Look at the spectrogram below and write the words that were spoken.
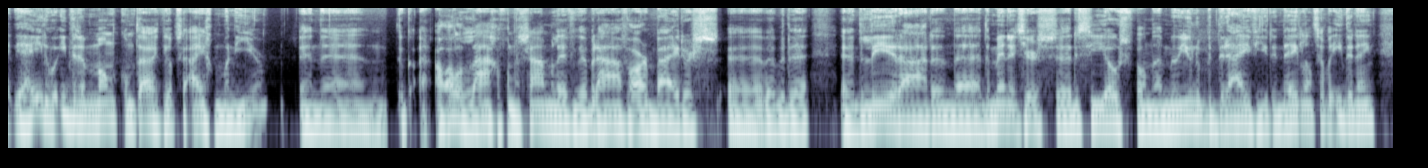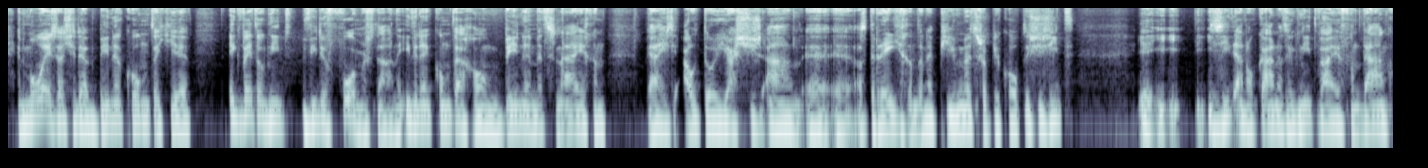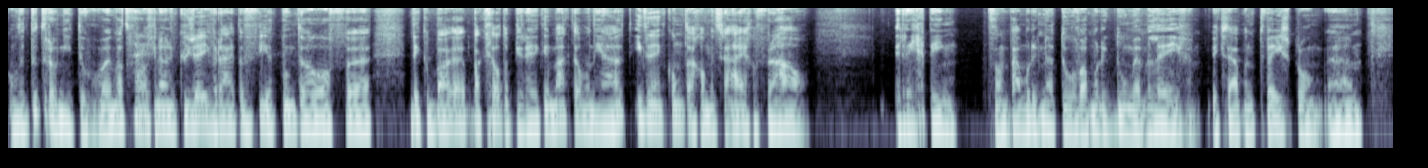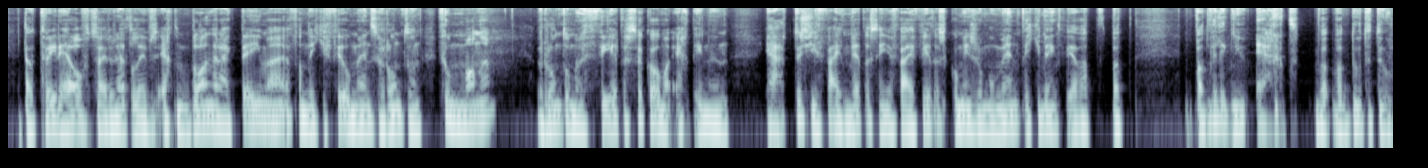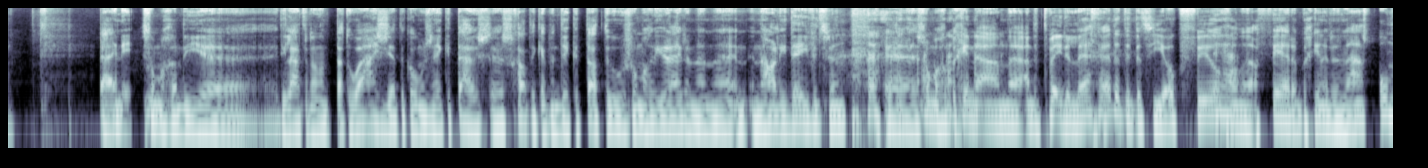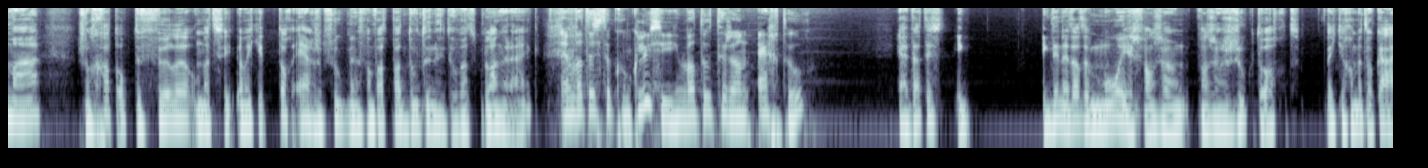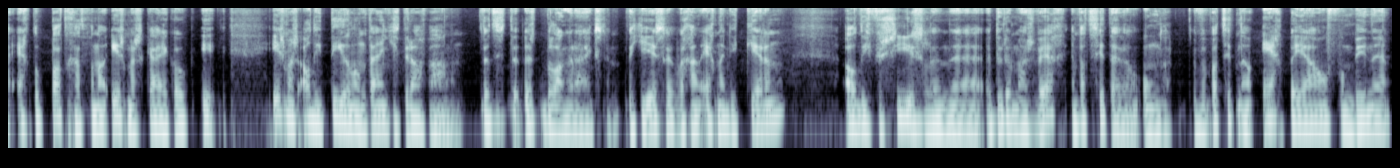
Die hele, iedere man komt eigenlijk weer op zijn eigen manier. En uh, alle lagen van de samenleving. We hebben de havenarbeiders, uh, we hebben de, uh, de leraren, de managers, de CEO's van miljoenen bedrijven hier in Nederland. Zeg maar iedereen. En het mooie is als je daar binnenkomt, dat je. Ik weet ook niet wie er voor me staan. Iedereen komt daar gewoon binnen met zijn eigen ja, je outdoor jasjes aan. als het regent, dan heb je je muts op je kop. Dus je ziet je, je, je, ziet aan elkaar natuurlijk niet waar je vandaan komt. Het doet er ook niet toe. Wat voor of je nou een Q7 rijdt of een Fiat Punto of uh, dikke bak, bak, geld op je rekening. Maakt allemaal niet uit. Iedereen komt daar gewoon met zijn eigen verhaal. Richting. Van waar moet ik naartoe? Wat moet ik doen met mijn leven? Ik sta op een tweesprong. Um, nou, tweede helft, zei er net al even, is echt een belangrijk thema. Hè, van dat je veel mensen rondom, veel mannen rondom een 40ste komen echt in een, ja, tussen je 35 en je 45 kom in zo'n moment dat je denkt, van, ja, wat, wat, wat wil ik nu echt? Wat, wat doet het toe? Ja, en sommigen die, uh, die laten dan een tatoeage zetten, komen ze een keer thuis. Uh, schat, ik heb een dikke tattoo. Sommigen die rijden een, eh, een, een Harley Davidson. uh, sommigen beginnen aan, aan de tweede leg. Hè. Dat, dat zie je ook veel van de affaire beginnen ernaast. Om maar zo'n gat op te vullen. Omdat, ze, omdat je toch ergens op zoek bent van wat, wat doet er nu toe? Wat is belangrijk? En wat is de conclusie? Wat doet er dan echt toe? Ja, dat is. Ik, ik denk dat dat het mooie is van zo'n van zo'n zoektocht dat je gewoon met elkaar echt op pad gaat. Van nou, eerst maar eens kijken ook. Eerst maar eens al die tierenlantijntjes eraf halen. Dat is, dat is het belangrijkste. Dat je eerst we gaan echt naar die kern. Al die versierselen, uh, doe dat maar eens weg. En wat zit daar dan onder? Wat zit nou echt bij jou van binnen?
